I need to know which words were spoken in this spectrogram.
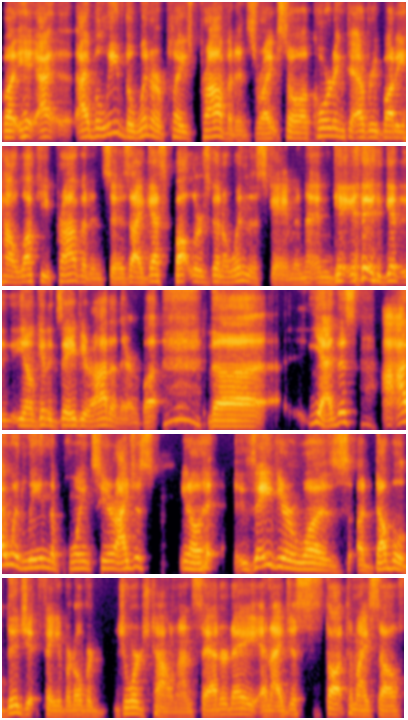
but hey, I, I believe the winner plays Providence, right? So according to everybody, how lucky Providence is, I guess Butler's going to win this game and, and get get you know get Xavier out of there. But the yeah, this I would lean the points here. I just you know Xavier was a double digit favorite over Georgetown on Saturday, and I just thought to myself,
